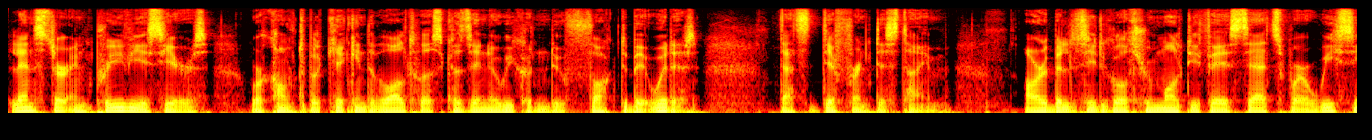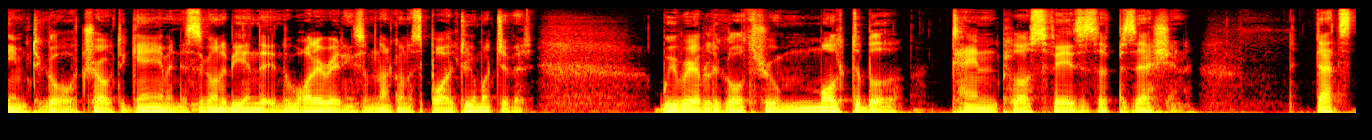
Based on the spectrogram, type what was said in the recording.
Leinster in previous years were comfortable kicking the ball to us because they knew we couldn't do fucked a bit with it. That's different this time. Our ability to go through multi-phase sets where we seem to go throughout the game, and this is going to be in the in the Wally ratings. I'm not going to spoil too much of it. We were able to go through multiple 10 plus phases of possession. That's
